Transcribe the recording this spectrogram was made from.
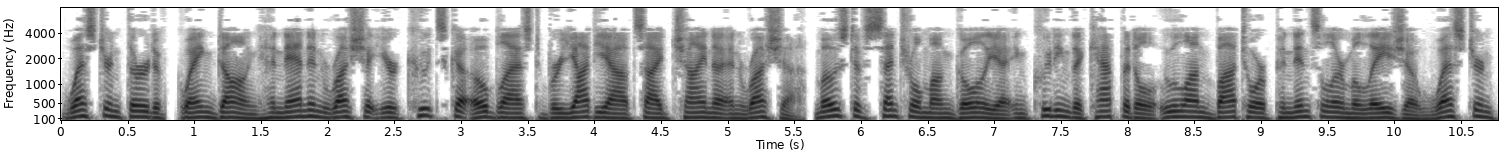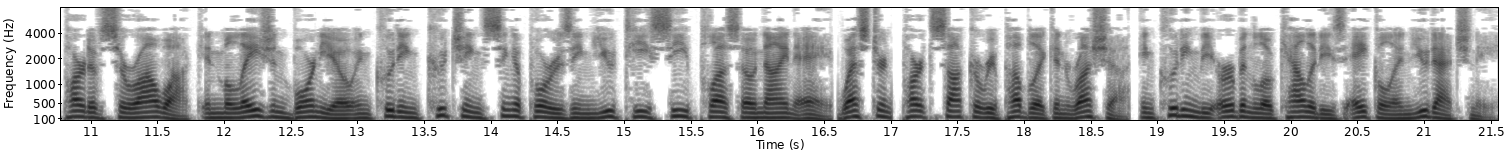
western third of, Guangdong Henanan Russia Irkutsk Oblast Buryatia outside China and Russia, most of central Mongolia including the capital Ulaanbaatar Peninsular Malaysia western part of Sarawak Sarawak in Malaysian Borneo including Kuching Singaporeusing UTC plus 09A western part Sakha Republic in Russia, including the urban localities Aykhal and Udachny.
